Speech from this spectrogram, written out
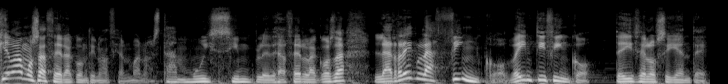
¿Qué vamos a hacer a continuación? Bueno, está muy simple de hacer la cosa. La regla 5, 25, te dice lo siguiente.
